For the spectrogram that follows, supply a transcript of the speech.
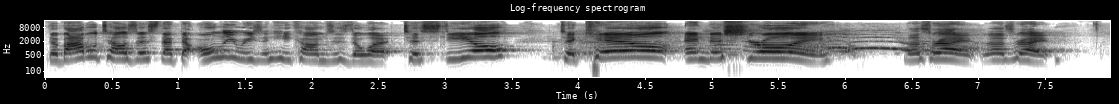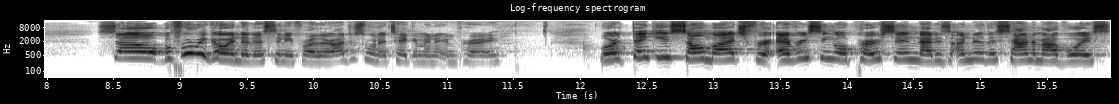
The Bible tells us that the only reason he comes is to what? To steal, to kill, and destroy. That's right. That's right. So, before we go into this any further, I just want to take a minute and pray. Lord, thank you so much for every single person that is under the sound of my voice.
